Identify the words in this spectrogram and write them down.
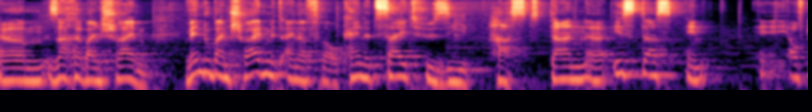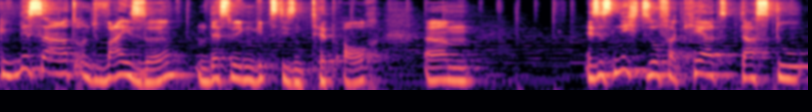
ähm, Sache beim Schreiben. Wenn du beim Schreiben mit einer Frau keine Zeit für sie hast, dann äh, ist das in, äh, auf gewisse Art und Weise, und deswegen gibt es diesen Tipp auch, ähm, es ist nicht so verkehrt, dass du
